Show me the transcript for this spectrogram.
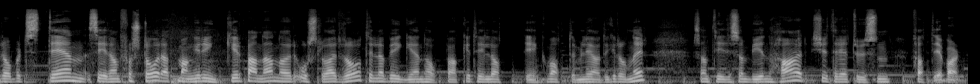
Robert Steen sier han forstår at mange rynker panna når Oslo har råd til å bygge en hoppbakke til 1,8 milliarder kroner, samtidig som byen har 23 000 fattige barn.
